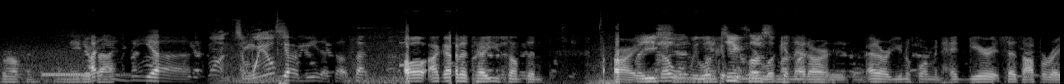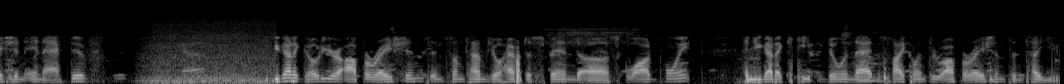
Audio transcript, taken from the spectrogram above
broken. I need her I back. the uh, Want some wheels? BRB that's outside the. Oh, I gotta tell you something. All right, Oh, you, you know should, when we look at Too when we're looking at our at our uniform and headgear, it says Operation Inactive. Yeah. You got to go to your operations, and sometimes you'll have to spend a squad point, and you got to keep doing that and cycling through operations until you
